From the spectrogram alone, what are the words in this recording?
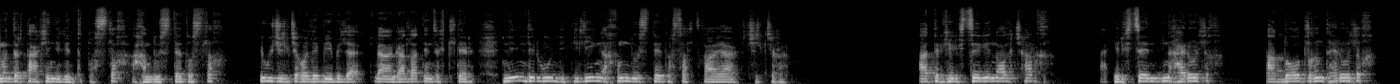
Өнөөдөр та хинийгэнд туслах, ахан дүүстэй туслах, юу гэж хэлж байгаа вэ Библи Галатын загтал дээр нэн дэргүүнд итгэлийн ахан дүүстэй тусалцгаая гэж хэлж байгаа. Та тэр хэрэгцээг нь олж харах, хэрэгцээнд нь хариулах, та дуудлаганд хариулах,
